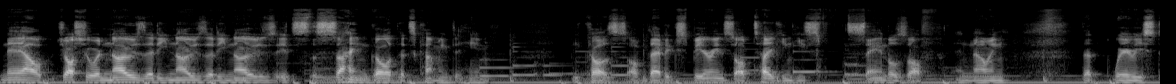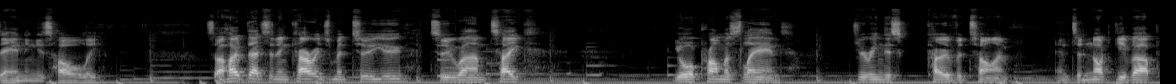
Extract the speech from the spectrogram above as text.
now Joshua knows that he knows that he knows it's the same God that's coming to him because of that experience of taking his sandals off and knowing that where he's standing is holy. So I hope that's an encouragement to you to um, take your promised land during this COVID time and to not give up.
